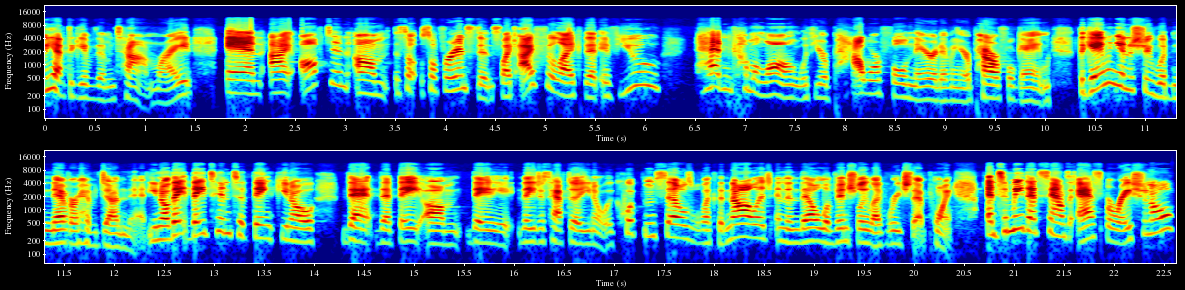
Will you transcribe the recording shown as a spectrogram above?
we have to give them time, right? And I often um so so for instance, like I feel like that if you hadn't come along with your powerful narrative and your powerful game the gaming industry would never have done that you know they they tend to think you know that that they um they they just have to you know equip themselves with like the knowledge and then they'll eventually like reach that point. and to me that sounds aspirational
